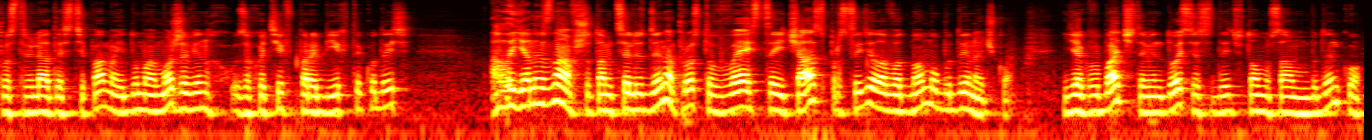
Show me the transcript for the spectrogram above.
постріляти з тіпами. І думаю, може він захотів перебігти кудись. Але я не знав, що там ця людина просто весь цей час просиділа в одному будиночку. Як ви бачите, він досі сидить в тому самому будинку.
